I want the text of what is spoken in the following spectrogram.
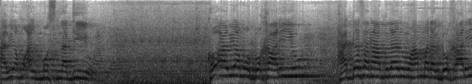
a wiyamo almusnadiyu. Ko a wiyamo boukhariyu haddasana abdoullah ibne mouhammad alboukhari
